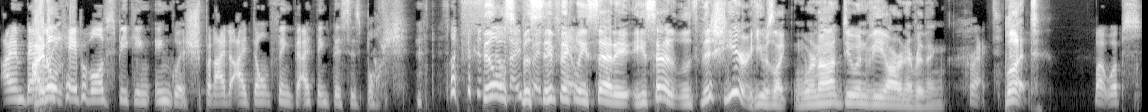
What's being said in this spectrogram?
I am I barely don't- capable of speaking English, but I, I don't think that I think this is bullshit. Like, Phil no nice way to say specifically said he, he said it was this year. He was like, "We're not doing VR and everything," correct. but But whoops.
